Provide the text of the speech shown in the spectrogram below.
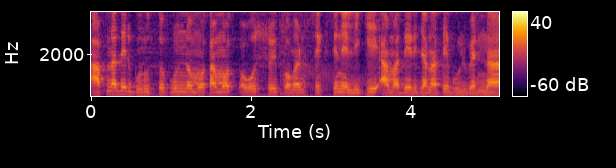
আপনাদের গুরুত্বপূর্ণ মতামত অবশ্যই কমেন্ট সেকশনে লিখে আমাদের জানাতে ভুলবেন না।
